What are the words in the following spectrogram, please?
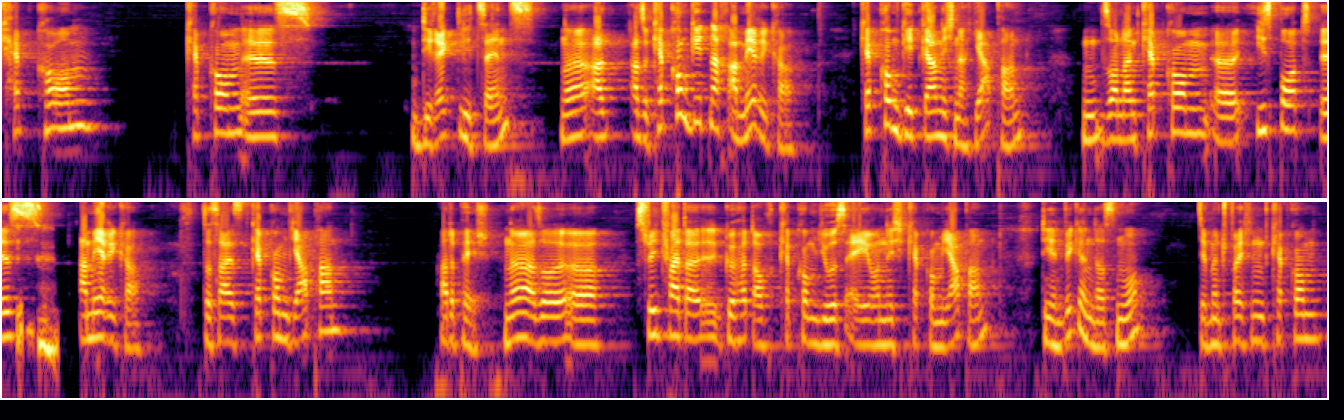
Capcom, Capcom ist Direktlizenz. Ne? Also Capcom geht nach Amerika. Capcom geht gar nicht nach Japan, sondern Capcom äh, E-Sport ist Amerika. Das heißt, Capcom Japan hatte Page. Ne? Also äh, Street Fighter gehört auch Capcom USA und nicht Capcom Japan. Die entwickeln das nur. Dementsprechend Capcom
